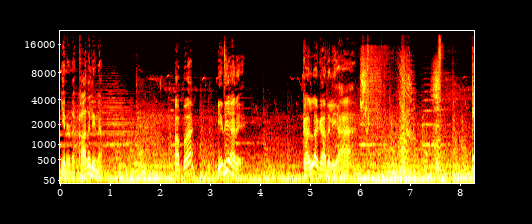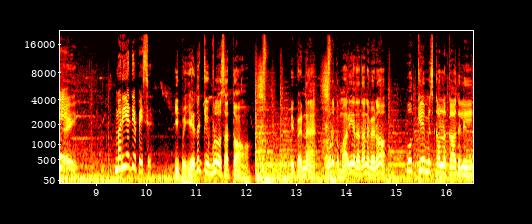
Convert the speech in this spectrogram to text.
என்னோட காதலினா. அப்ப இது யாரு? கள்ள காதலியா? ஏய் மரியாதையா பேசு. இப்ப எதுக்கு இவ்ளோ சத்தம்? இப்ப என்ன? உனக்கு மரியாதை தானே வேணும்? ஓகே மிஸ் கள்ள காதலி.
